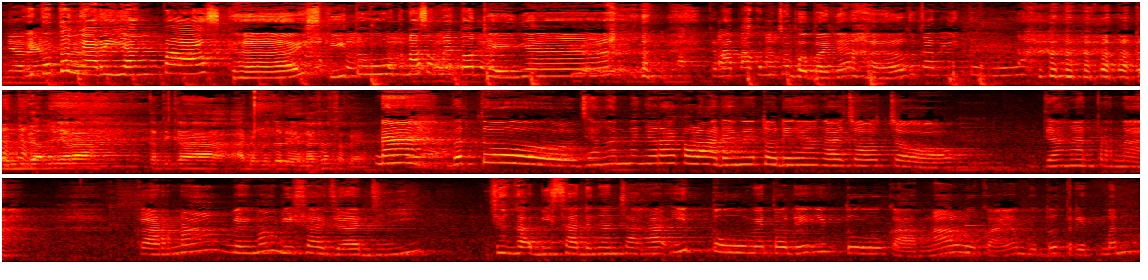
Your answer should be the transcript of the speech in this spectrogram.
Nyari itu tuh pas. nyari yang pas guys gitu termasuk metodenya Iya, iya, kenapa aku mencoba banyak hal tuh karena itu Dan tidak menyerah ketika ada metode yang nggak cocok ya? Nah, Iya. betul. Jangan menyerah kalau ada metode yang nggak cocok. Jangan pernah. Karena memang bisa jadi ya nggak bisa dengan cara itu, metode itu. Karena lukanya butuh treatment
